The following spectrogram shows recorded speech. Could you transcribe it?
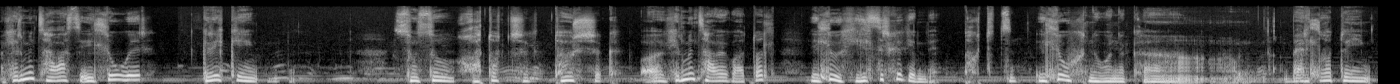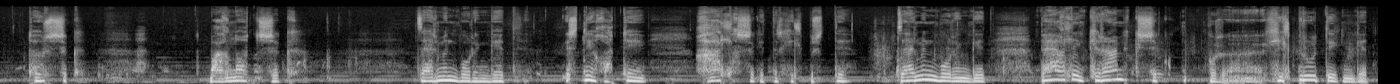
хэрмэн цаваас илүүгээр грекийн сүнсэн хотууд шиг, тойр шиг хэрмэн цавыг бодвол илүү их илсэрхэг юм байна тогтцсон. Илүү их нөгөө нэг барилгуудын тойр шиг багнууд шиг зарим нь бүр ингээд эртний хотын хаалх шиг эдгээр хэлбэртэй. Зарим нь бүр ингээд байгалийн керамик шиг бүр хэлбэрүүдийг ингээд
